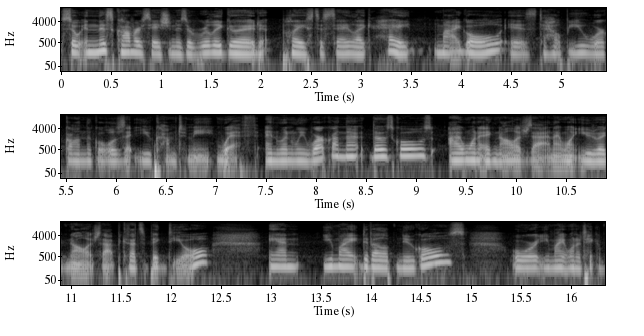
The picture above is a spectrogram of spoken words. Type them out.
So, in this conversation, is a really good place to say, like, hey, my goal is to help you work on the goals that you come to me with. And when we work on the, those goals, I want to acknowledge that and I want you to acknowledge that because that's a big deal. And you might develop new goals, or you might want to take a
